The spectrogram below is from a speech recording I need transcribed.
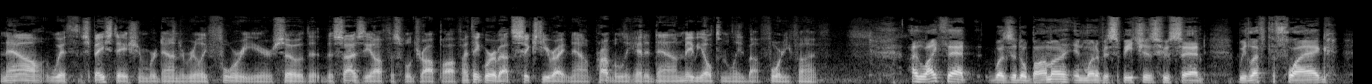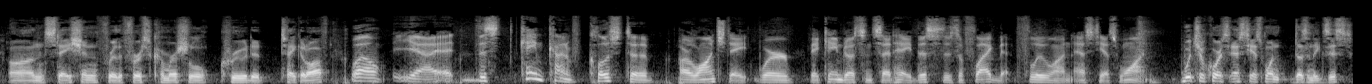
Now, with the space station, we're down to really four a year. So the, the size of the office will drop off. I think we're about 60 right now, probably headed down, maybe ultimately about 45. I like that. Was it Obama in one of his speeches who said, We left the flag on station for the first commercial crew to take it off? Well, yeah, it, this came kind of close to our launch date where they came to us and said, hey, this is a flag that flew on STS 1. Which, of course, STS 1 doesn't exist.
